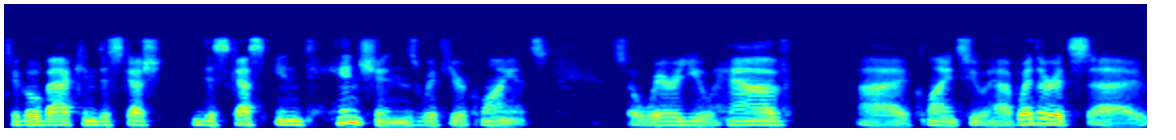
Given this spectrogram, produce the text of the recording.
to go back and discuss discuss intentions with your clients. So where you have uh, clients who have whether it's a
